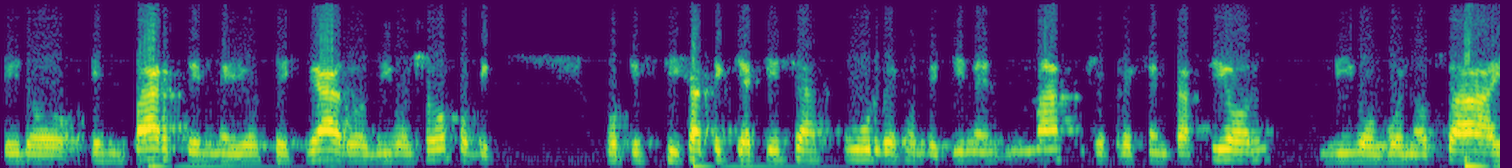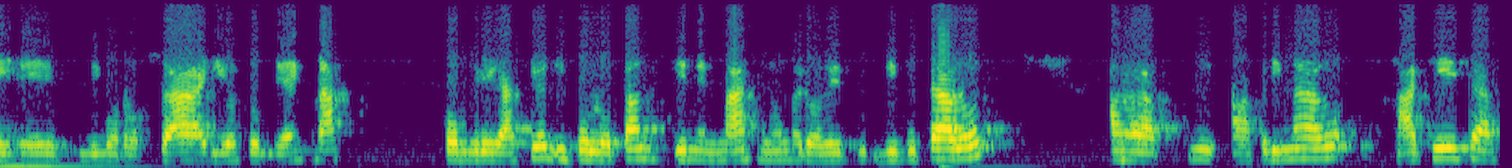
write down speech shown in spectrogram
pero en parte medio sesgado, digo yo, porque porque fíjate que aquellas urbes donde tienen más representación, digo Buenos Aires, digo Rosario, donde hay más congregación y por lo tanto tienen más número de diputados, ha, primado aquellas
